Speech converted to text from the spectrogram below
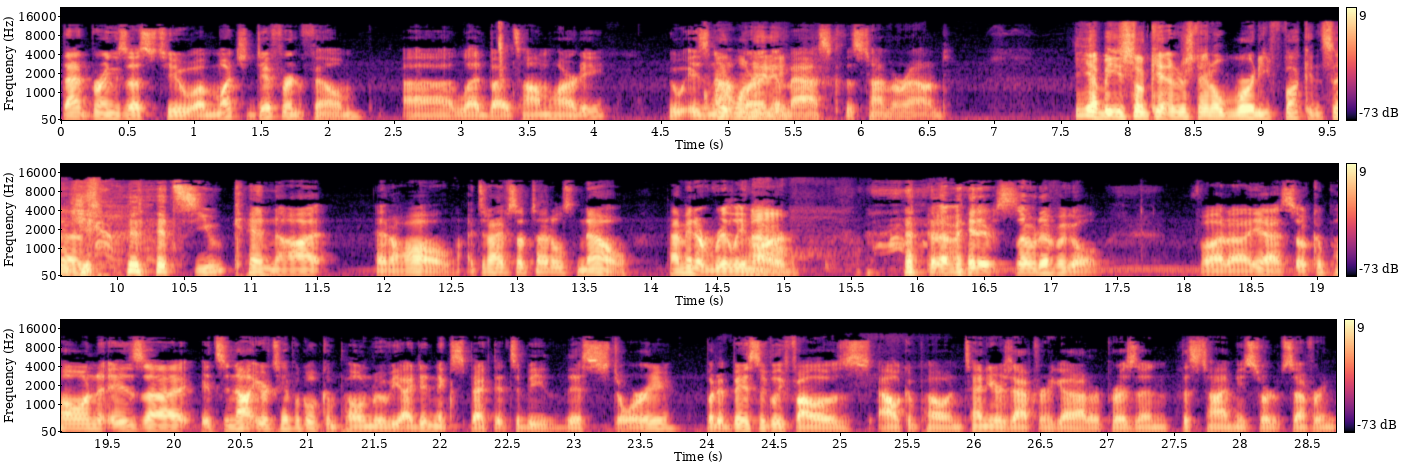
that brings us to a much different film, uh, led by Tom Hardy, who is not wearing a mask this time around. Yeah, but you still can't understand a word he fucking says. it's you cannot at all. Did I have subtitles? No, that made it really No. hard. that made it so difficult. But uh, yeah, so Capone is uh, it's not your typical Capone movie. I didn't expect it to be this story, but it basically follows Al Capone ten years after he got out of prison. This time he's sort of suffering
